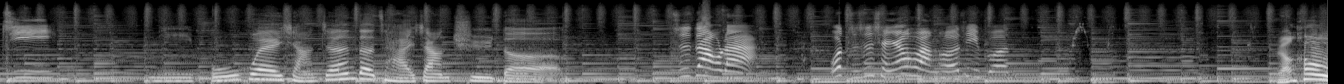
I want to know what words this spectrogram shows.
鸡。你不会想真的踩上去的。知道啦，我只是想要缓和气氛。然后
